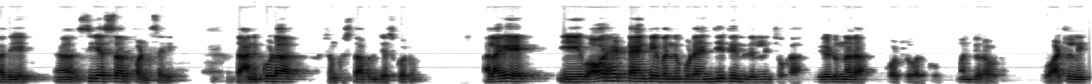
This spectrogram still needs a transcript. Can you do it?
అది సిఎస్ఆర్ ఫండ్స్ అయ్యి దానికి కూడా శంకుస్థాపన చేసుకోవటం. అలాగే ఈ ఓవర్ హెడ్ ట్యాంకులు ఇవన్నీ కూడా ఎన్జిటి నిధుల నుంచి ఒక ఏడున్నర కోట్ల వరకు మంజూరు అవటం వాటిని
